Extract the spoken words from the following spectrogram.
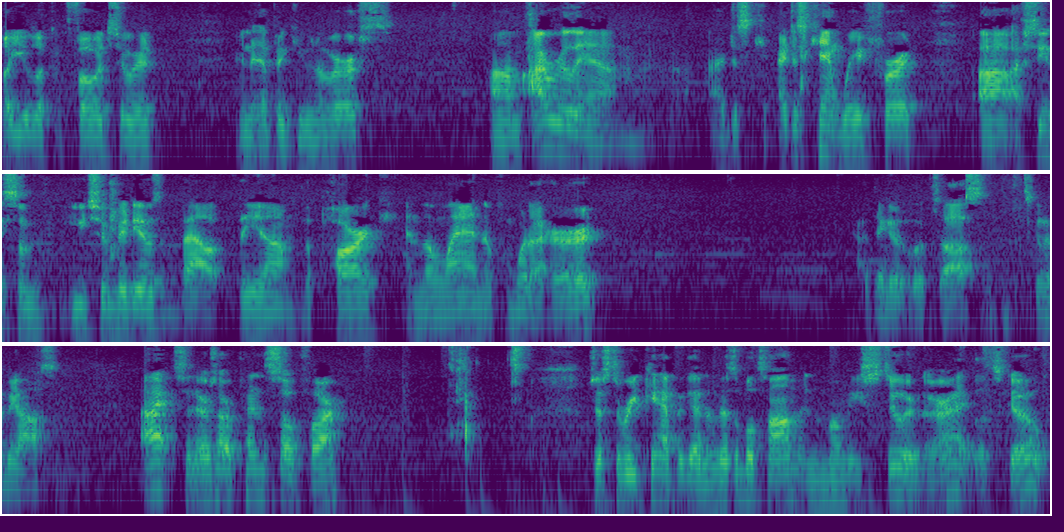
are you looking forward to it in Epic Universe? Um, I really am. I just I just can't wait for it. Uh, I've seen some YouTube videos about the um, the park and the land, and from what I heard, I think it looks awesome. It's going to be awesome. All right, so there's our pins so far. Just to recap, we got Invisible Tom and Mummy Stewart. All right, let's go.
